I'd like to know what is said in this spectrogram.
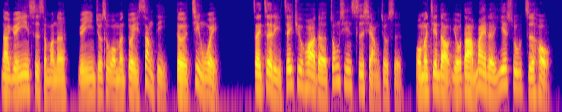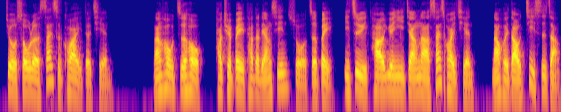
那原因是什么呢？原因就是我们对上帝的敬畏。在这里，这句话的中心思想就是：我们见到犹大卖了耶稣之后，就收了三十块的钱，然后之后。他却被他的良心所责备，以至于他愿意将那三十块钱拿回到祭司长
